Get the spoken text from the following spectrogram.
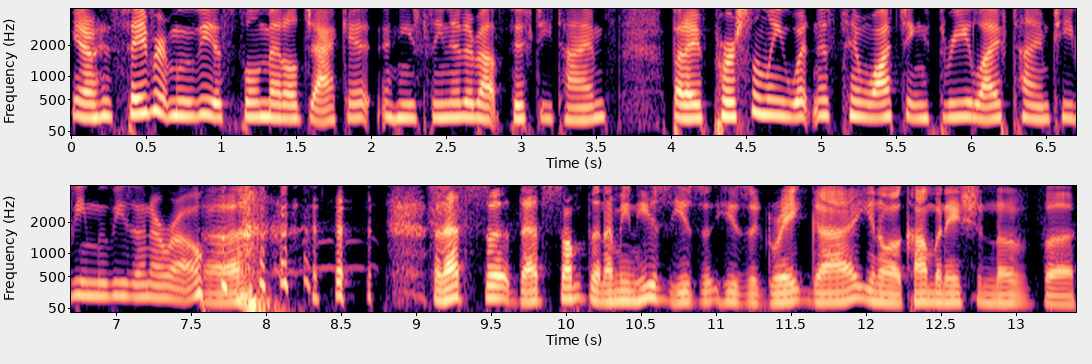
you know his favorite movie is full metal jacket and he's seen it about 50 times but i've personally witnessed him watching three lifetime tv movies in a row that's uh, that's something. I mean, he's he's a, he's a great guy. You know, a combination of uh,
